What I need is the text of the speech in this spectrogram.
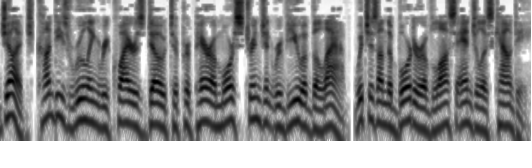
Judge Conti's ruling requires DOE to prepare a more stringent review of the lab, which is on the border of Los Angeles County.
